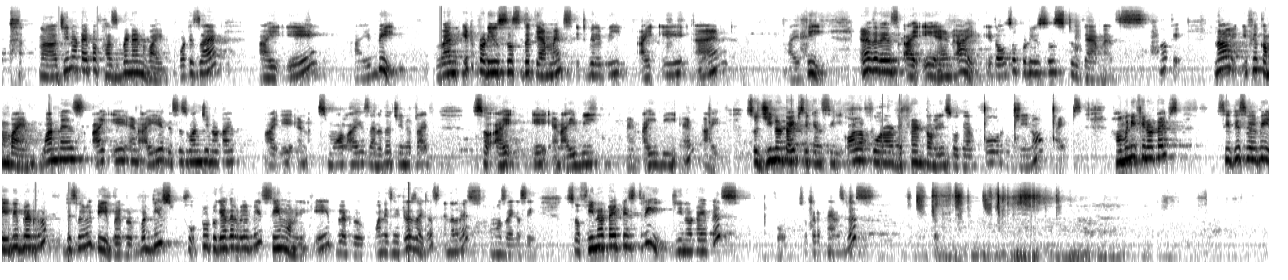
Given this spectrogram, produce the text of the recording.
uh, genotype of husband and wife. What is that? IA, IB. When it produces the gametes, it will be IA and IB. Another is IA and I. It also produces two gametes. Okay. Now, if you combine, one is IA and IA, this is one genotype. IA and small i is another genotype. So IA and IB and IB and I. So genotypes, you can see all of four are different only. So there are four genotypes. How many phenotypes? See, this will be AB blood group, this will be B blood group. But these two together will be same only. A blood group. One is heterozygous, another is homozygous A. So phenotype is 3, genotype is 4. So correct answer is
